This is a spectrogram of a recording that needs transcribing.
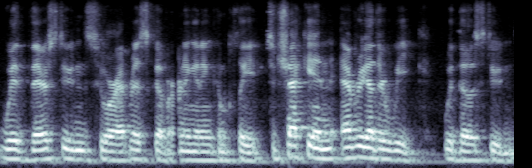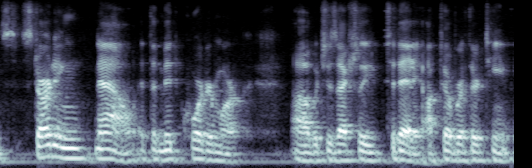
with their students who are at risk of earning an incomplete to check in every other week with those students, starting now at the mid-quarter mark, uh, which is actually today, October 13th.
